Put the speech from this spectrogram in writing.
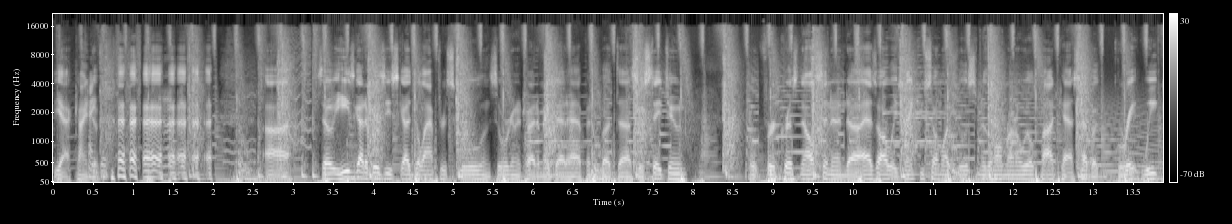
yeah, kind, Kind of. uh, so he's got a busy schedule after school, and so we're going to try to make that happen. But uh, so stay tuned for- for Chris Nelson, and uh, as always, thank you so much for listening to the Home Run on Wheels podcast. Have a great week.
